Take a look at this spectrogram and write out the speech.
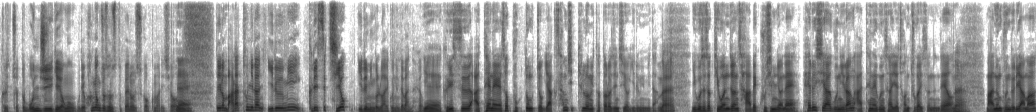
그렇죠. 또 몬주익의 영웅, 우리 황영조 선수도 빼놓을 수가 없고 말이죠. 네. 근데 이런 마라톤이란 이름이 그리스 지역 이름인 걸로 알고 있는데 맞나요? 예, 그리스 아테네에서 북동쪽 약 30km 떨어진 지역 이름입니다. 네. 이곳에서 기원전 490년에 페르시아군이랑 아테네군 사이에 전투가 있었는데요. 네. 많은 분들이 아마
